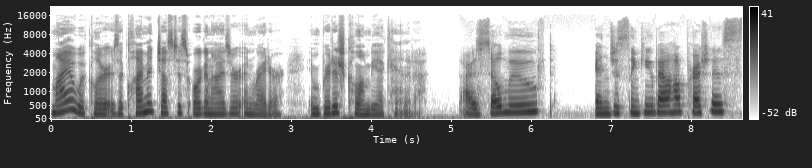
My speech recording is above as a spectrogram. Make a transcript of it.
Maya Wickler is a climate justice organizer and writer in British Columbia, Canada. I was so moved and just thinking about how precious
